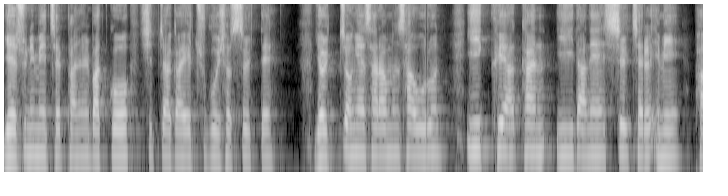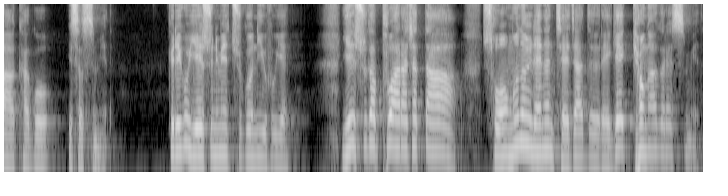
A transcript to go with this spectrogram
예수님의 재판을 받고 십자가에 죽으셨을 때, 열정의 사람은 사울은 이 괴악한 이단의 실체를 이미 파악하고 있었습니다. 그리고 예수님이 죽은 이후에 예수가 부활하셨다. 소문을 내는 제자들에게 경악을 했습니다.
